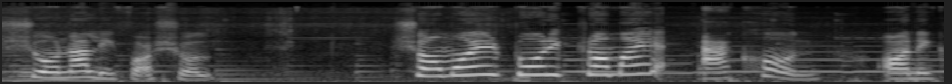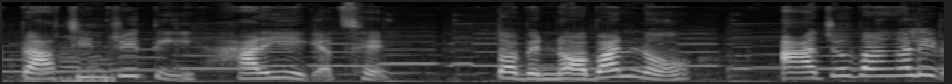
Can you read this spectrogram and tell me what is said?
সোনালী ফসল। সময়ের পরিক্রমায় এখন অনেক প্রাচীন রীতি হারিয়ে গেছে। তবে নবান্ন আজও বাঙালির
